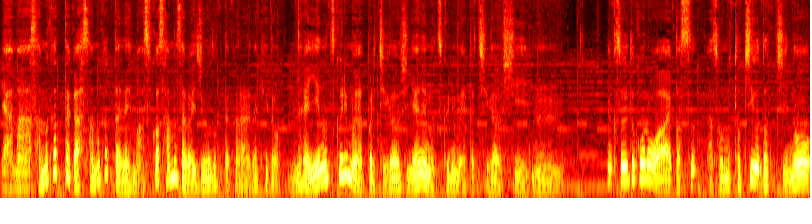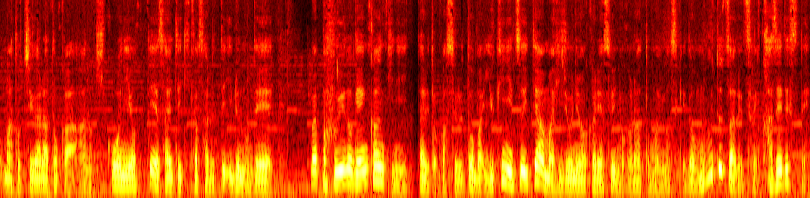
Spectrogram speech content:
いや、まあ寒かったか、寒かったね。まあそこは寒さが異常だったからあれだけど、なんか家の作りもやっぱり違うし、屋根の作りもやっぱ違うし、うん。なんかそういうところはやっぱすその土地土地の、まあ、土地柄とかあの気候によって最適化されているので、まあ、やっぱ冬の玄関期に行ったりとかすると、まあ、雪についてはま非常にわかりやすいのかなと思いますけど、もう一つはですね、風ですね。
